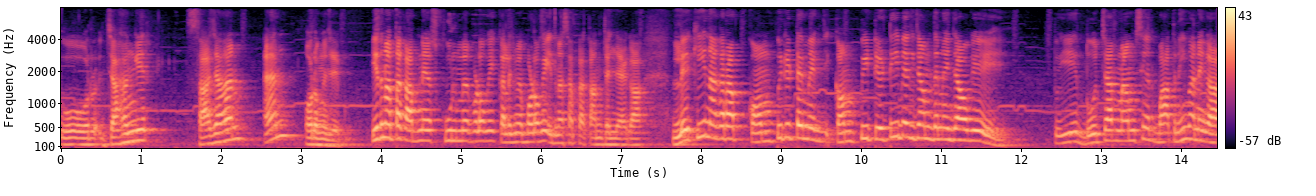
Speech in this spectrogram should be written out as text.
और जहांगीर, शाहजहां एंड औरंगज़ेब। इतना तक आपने स्कूल में पढ़ोगे, कॉलेज में पढ़ोगे, इतना सब का काम चल जाएगा। लेकिन अगर आप कॉम्पिटेटिव कॉम्पिटेटिव एग्ज़ाम देने जाओगे तो ये दो चार नाम से बात नहीं बनेगा।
